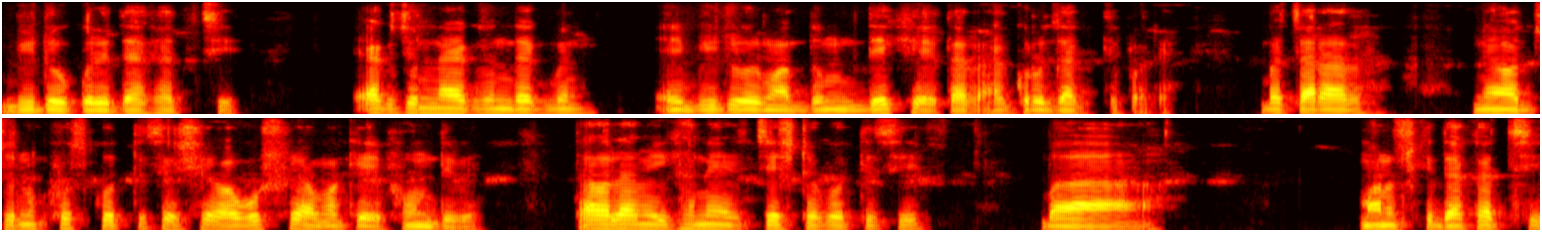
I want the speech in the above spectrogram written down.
ভিডিও করে দেখাচ্ছি। একজন না একজন দেখবেন এই ভিডিওর মাধ্যম দেখে তার আগ্রহ জাগতে পারে বা চারার নেওয়ার জন্য খোঁজ করতেছে সে অবশ্যই আমাকে ফোন দেবে তাহলে আমি এখানে চেষ্টা করতেছি বা মানুষকে দেখাচ্ছি।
